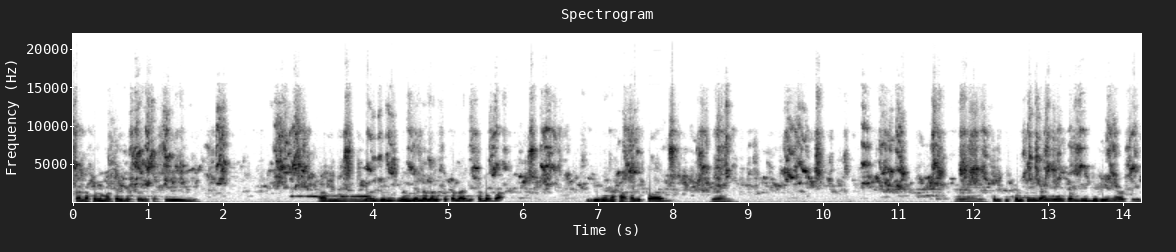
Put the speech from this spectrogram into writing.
Akala ko namatay na to eh kasi um, nandun, nandyan na lang siya palagi sa baba. Hindi na nakakalipad. Yan Ayan, kunti-kunti lang yung pagbibigay natin.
